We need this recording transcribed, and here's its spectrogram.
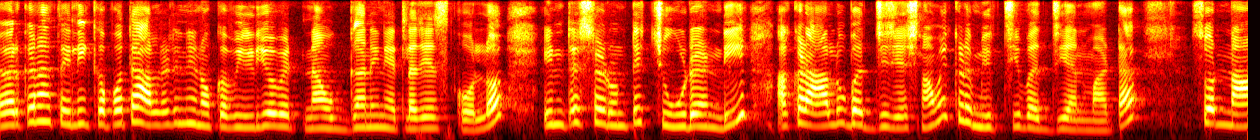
ఎవరికైనా తెలియకపోతే ఆల్రెడీ నేను ఒక వీడియో పెట్టిన ఉగ్గాని ఎట్లా చేసుకోవాలో. ఇంట్రెస్టెడ్ ఉంటే చూడండి. అక్కడ ఆలు బజ్జీ చేసినాము ఇక్కడ మిర్చి బజ్జీ అనమాట సో నా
